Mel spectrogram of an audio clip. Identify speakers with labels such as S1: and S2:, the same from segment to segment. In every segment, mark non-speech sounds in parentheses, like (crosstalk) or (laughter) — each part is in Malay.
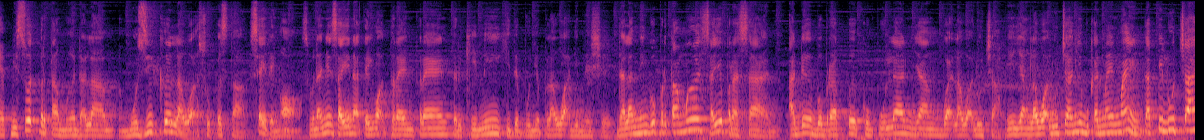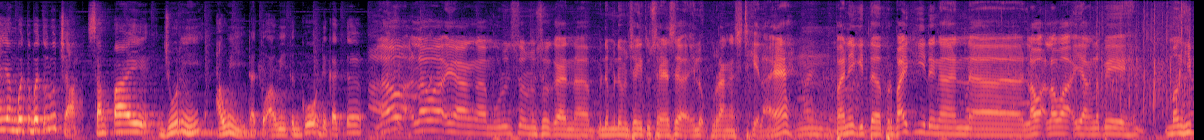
S1: Episod pertama dalam musical lawak superstar, saya tengok. Sebenarnya saya nak tengok trend-trend terkini kita punya pelawak di Malaysia. Dalam minggu pertama, saya perasan ada beberapa kumpulan yang buat lawak lucah. Yang lawak lucahnya bukan main-main, tapi lucah yang betul-betul lucah. Sampai juri, Awi, Datuk Awi tegur, dia kata,
S2: Lawak-lawak yang uh, merunsur-runsurkan uh, benda-benda macam itu saya rasa elok kurangan sedikit lah eh. Hmm. Lepas ni kita perbaiki dengan uh, lawak-lawak yang lebih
